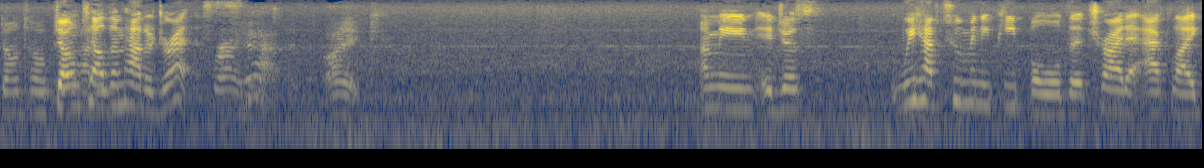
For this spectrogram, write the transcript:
Don't tell. don't tell them how to dress. Right. Yeah, like I mean, it just we have too many people that try to act like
